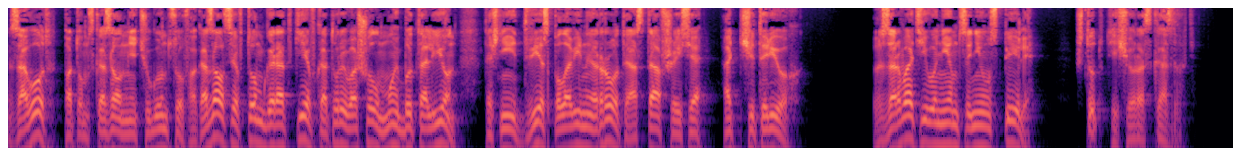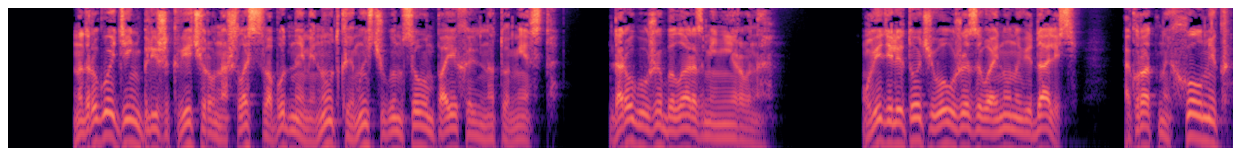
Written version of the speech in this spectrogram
Завод, потом сказал мне Чугунцов, оказался в том городке, в который вошел мой батальон, точнее две с половиной роты, оставшиеся от четырех. Взорвать его немцы не успели. Что тут еще рассказывать? На другой день, ближе к вечеру, нашлась свободная минутка, и мы с Чугунцовым поехали на то место. Дорога уже была разминирована. Увидели то, чего уже за войну навидались. Аккуратный холмик,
